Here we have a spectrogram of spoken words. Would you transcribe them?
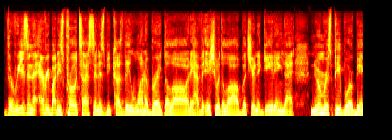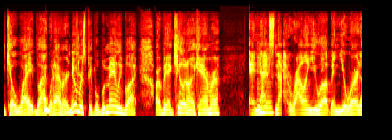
the reason that everybody's protesting is because they want to break the law or they have an issue with the law, but you're negating that numerous people are being killed, white, black, whatever, numerous people, but mainly black, are being killed on camera. and mm-hmm. that's not riling you up and you're worried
